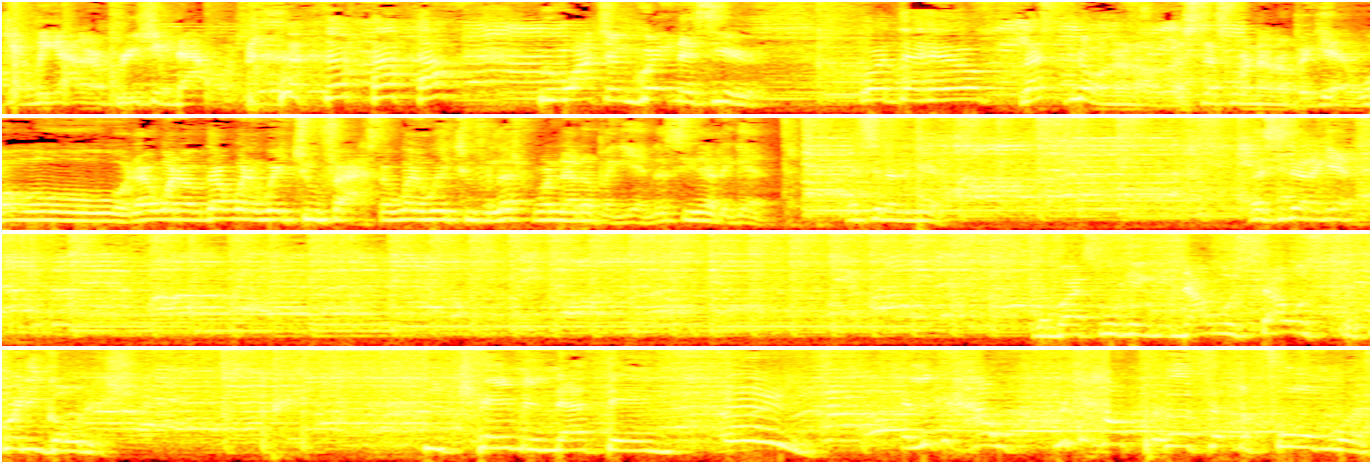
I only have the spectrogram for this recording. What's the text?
okay, we gotta appreciate that one. We're watching greatness here. What the hell? Let's no no no. Let's let's run that up again. Whoa whoa whoa whoa. That went up. That went way too fast. That went way too fast. Let's run that up again. Let's see that again. Let's see that again. Let's see that again. The bicycle kick. That was that was pretty goldish. He came in that thing. Mm. And look at how look at how perfect the form was.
